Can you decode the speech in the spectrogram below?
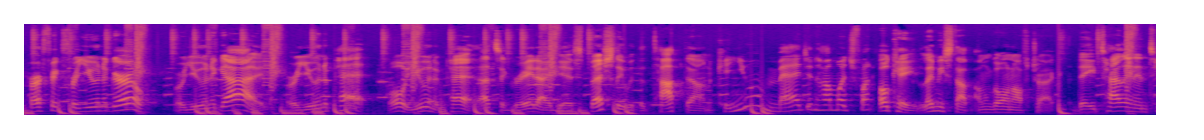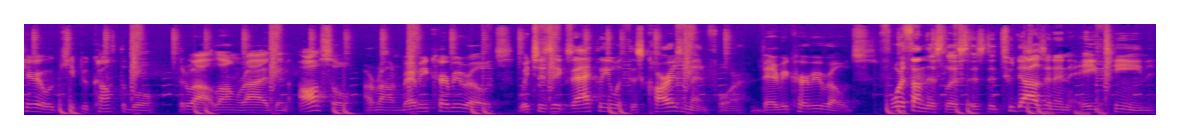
perfect for you and a girl, or you and a guy, or you and a pet. Oh, you and a pet, that's a great idea, especially with the top down. Can you imagine how much fun? Okay, let me stop, I'm going off track. The Italian interior will keep you comfortable throughout long rides and also around very curvy roads, which is exactly what this car is meant for, very curvy roads. Fourth on this list is the 2018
